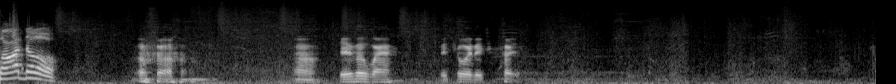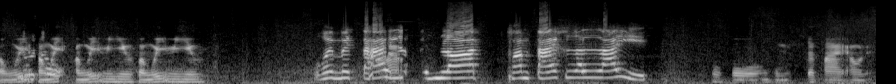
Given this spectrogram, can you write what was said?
บอสดูอ้าวเจ๊สู้ไปเดี๋ยวช่วยเดี๋ยวช่วยสองวิสองวิสองวิมีฮิวสองวิมีฮิวโอ้ยไม่ตายแล้วเต็มหลอด ความตายคืออะไร โอ้โหผมจะตายเอาเลย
